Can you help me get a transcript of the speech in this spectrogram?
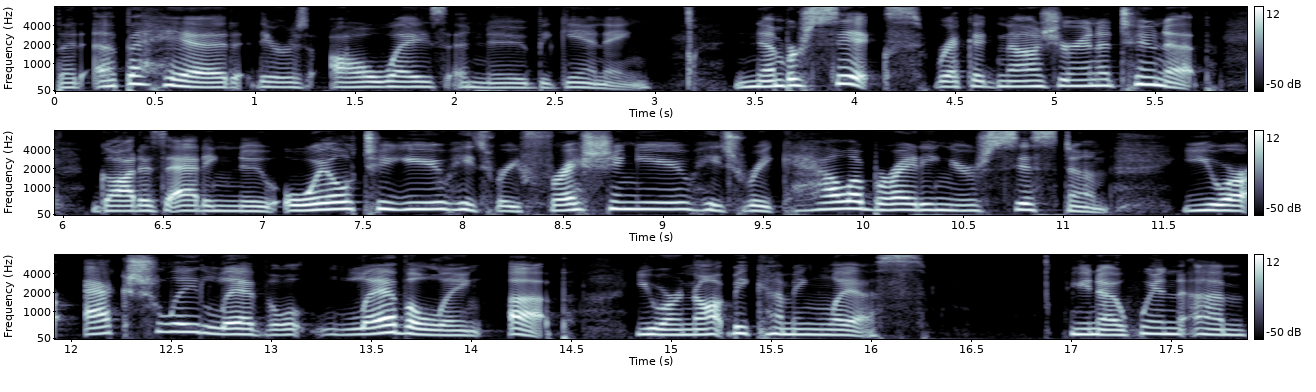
but up ahead there is always a new beginning Number six, recognize you're in a tune up. God is adding new oil to you, He's refreshing you, He's recalibrating your system. You are actually level, leveling up, you are not becoming less. You know, when um,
